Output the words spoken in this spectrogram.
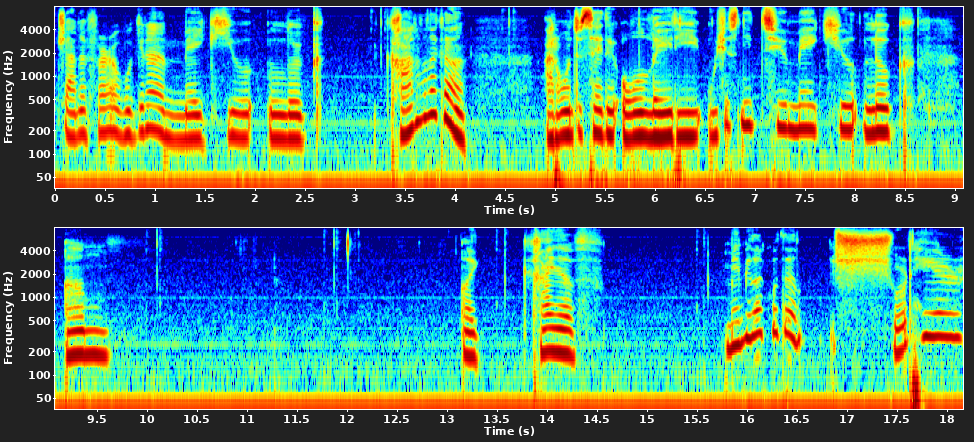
Jennifer, we're gonna make you look kind of like a I don't want to say the old lady. We just need to make you look um like kind of maybe like with a short hair.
